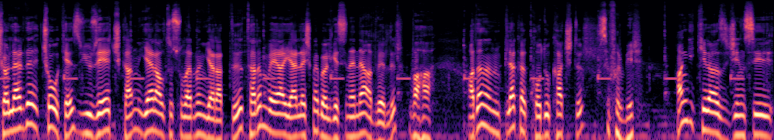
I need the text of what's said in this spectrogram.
Çöllerde çoğu kez yüzeye çıkan yeraltı sularının yarattığı tarım veya yerleşme bölgesine ne ad verilir? Vaha, Adana'nın plaka kodu kaçtır? 01, Hangi kiraz cinsi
